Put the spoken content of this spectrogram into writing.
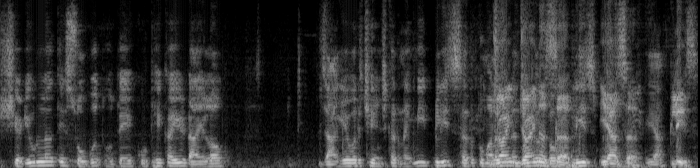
शेड्यूलला ते सोबत होते कुठे काही डायलॉग जागेवर चेंज करणे. मी प्लीज सर तुम्हाला प्लीज या सर या. प्लीज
